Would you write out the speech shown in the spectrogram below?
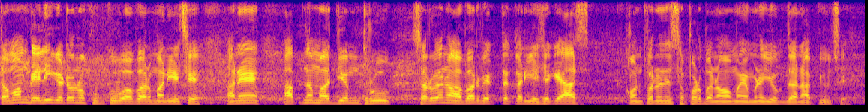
તમામ ડેલિગેટોનો ખૂબ ખૂબ આભાર માનીએ છીએ. અને આપના માધ્યમ થ્રુ સર્વેનો આભાર વ્યક્ત કરીએ છીએ કે આ કોન્ફરન્સને સફળ બનાવવામાં એમણે યોગદાન આપ્યું છે.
